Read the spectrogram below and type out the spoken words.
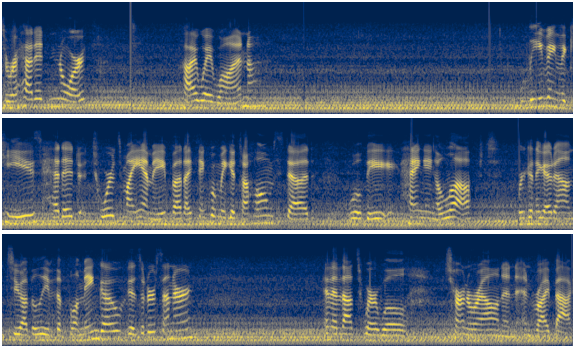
So we're headed north Highway 1. Leaving the Keys, headed towards Miami, but I think when we get to Homestead, we'll be hanging a left. We're gonna go down to, I believe, the Flamingo Visitor Center. And then that's where we'll turn around and, and ride back.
